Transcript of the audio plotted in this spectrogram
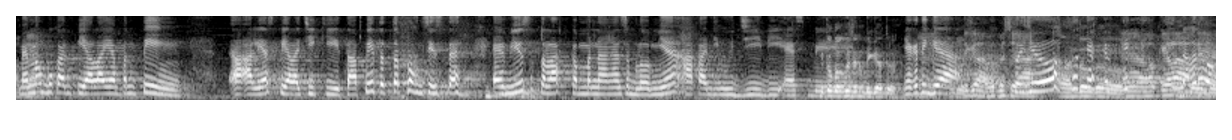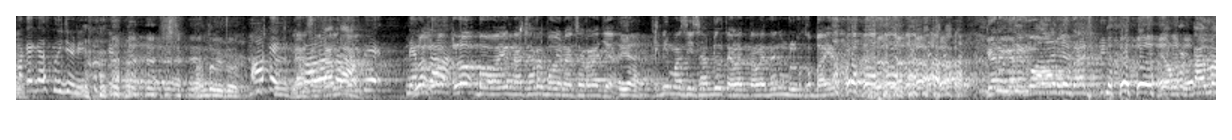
Memang bukan piala yang penting alias piala ciki, tapi tetap konsisten. MU setelah kemenangan sebelumnya akan diuji di SB. Itu bagus yang ketiga tuh. Yang ketiga. Ketiga, bagus ya. Setuju? Mantul tuh. Ya, oke lah. Takutnya bapaknya nggak setuju nih. Mantul itu. Oke, Yang kalau pertama, berarti- yang lo, lo, pertama. lo bawain acara, bawain acara aja. Iya. Ini masih sambil talent-talentnya yang belum kebayar. Gara-gara gue Aja. ngomong tadi. yang pertama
